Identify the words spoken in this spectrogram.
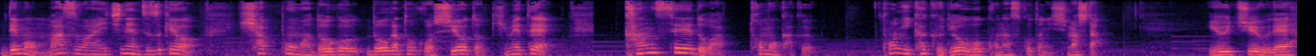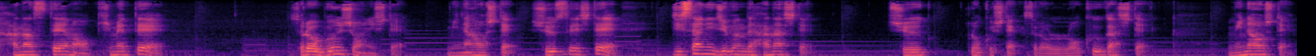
でもまずは1年続けよう。100本は動画動画投稿しようと決めて完成度はともかくとにかく量をこなすことにしました。YouTube で話すテーマを決めてそれを文章にして見直して修正して実際に自分で話して収録してそれを録画して見直して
